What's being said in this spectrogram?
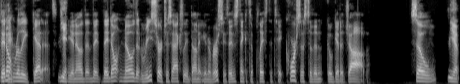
they don't mm-hmm. really get it. Yeah. You know, they, they don't know that research is actually done at universities. They just think it's a place to take courses to then go get a job. So yep.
